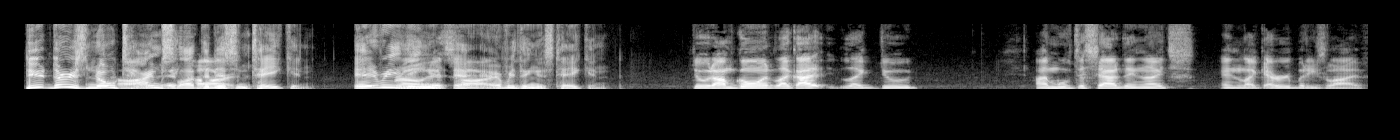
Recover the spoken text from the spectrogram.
Dude, there is no time It's slot that hard. isn't taken. Everything e- everything is taken. Dude. I'm going like I like, dude. I moved to Saturday nights and like everybody's live.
